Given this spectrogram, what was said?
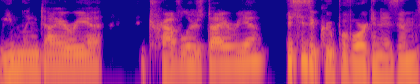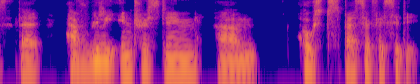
weanling diarrhea and traveler's diarrhea. This is a group of organisms that have really interesting um, host specificity.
